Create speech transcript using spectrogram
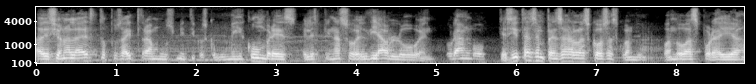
Adicional a esto, pues hay tramos míticos como Mil Cumbre, el Espinazo del Diablo en Durango, que sí te hacen pensar las cosas cuando, cuando vas por ahí a,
